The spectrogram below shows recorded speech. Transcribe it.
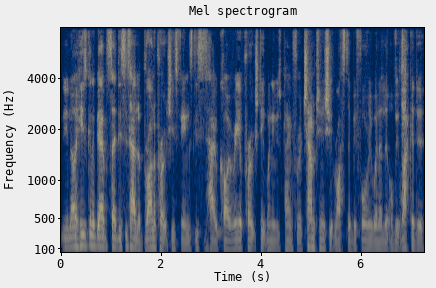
You know, he's going to be able to say this is how LeBron approaches things. This is how Kyrie approached it when he was playing for a championship roster before he went a little bit wackadoo.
